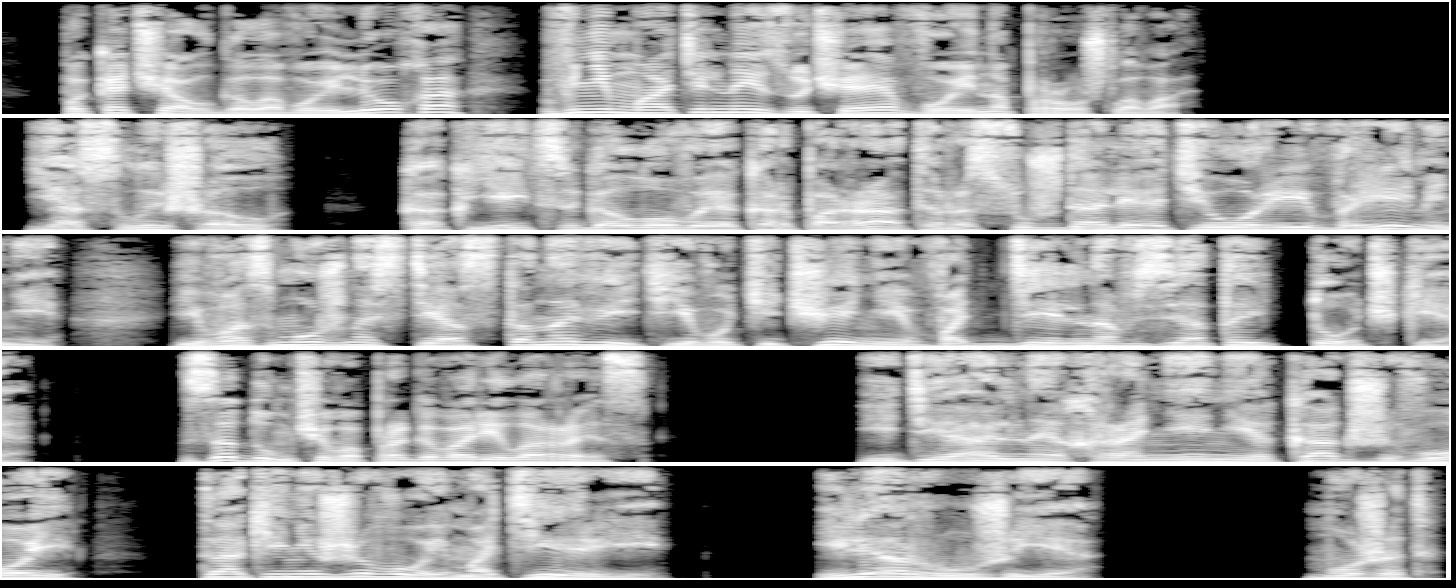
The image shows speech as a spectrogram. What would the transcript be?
— покачал головой Леха, внимательно изучая воина прошлого. «Я слышал, как яйцеголовые корпораты рассуждали о теории времени и возможности остановить его течение в отдельно взятой точке», — задумчиво проговорил Арес. «Идеальное хранение как живой, так и неживой материи или оружия. Может,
